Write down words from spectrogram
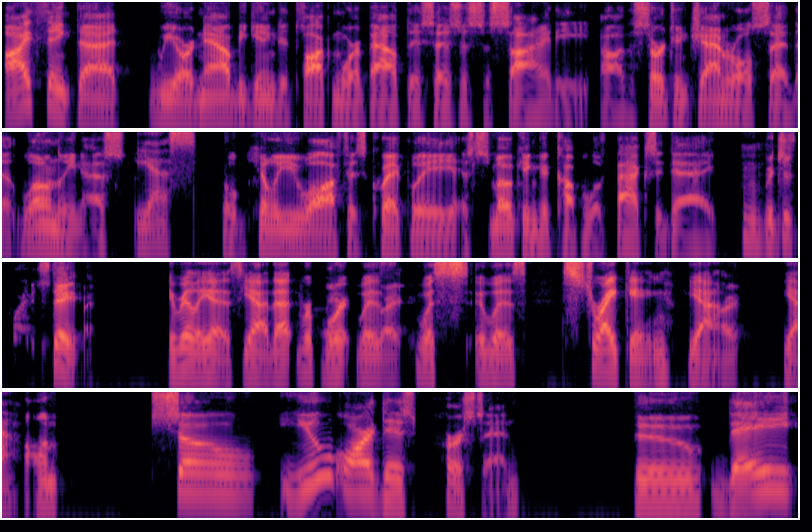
i think that we are now beginning to talk more about this as a society. Uh, the Surgeon General said that loneliness, yes, will kill you off as quickly as smoking a couple of packs a day, mm-hmm. which is quite a statement. It really is. Yeah, that report was right. was it was striking. Yeah, right. yeah. Um, so you are this person who they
